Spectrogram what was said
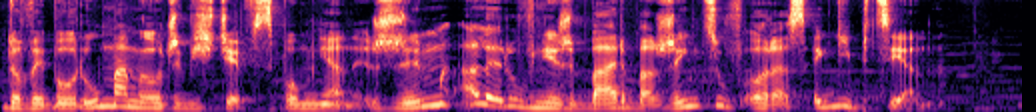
Do wyboru mamy oczywiście wspomniany Rzym, ale również barbarzyńców oraz Egipcjan.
